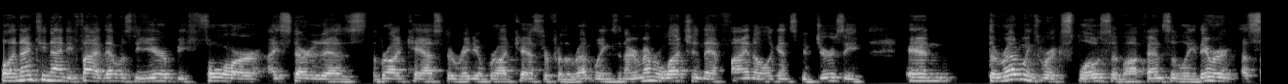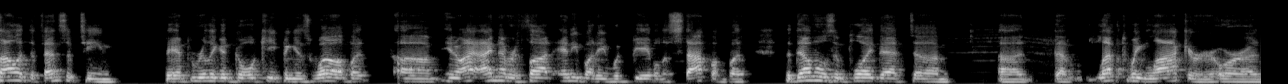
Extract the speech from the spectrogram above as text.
Well, in 1995, that was the year before I started as the broadcaster, radio broadcaster for the Red Wings. And I remember watching that final against New Jersey, and the Red Wings were explosive offensively. They were a solid defensive team. They had really good goalkeeping as well, but um, you know, I, I, never thought anybody would be able to stop them, but the Devils employed that um, uh, that left wing lock or, or uh,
